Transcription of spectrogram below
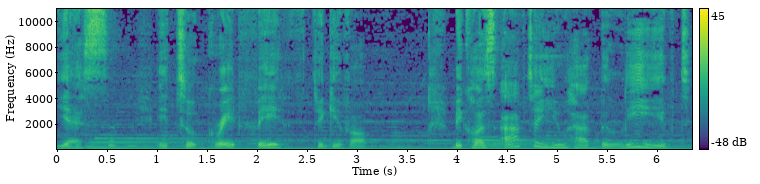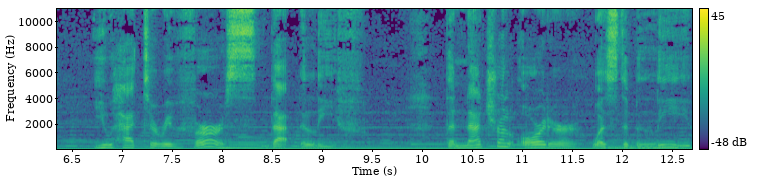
Yes, it took great faith to give up. Because after you have believed, you had to reverse that belief. The natural order was to believe,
